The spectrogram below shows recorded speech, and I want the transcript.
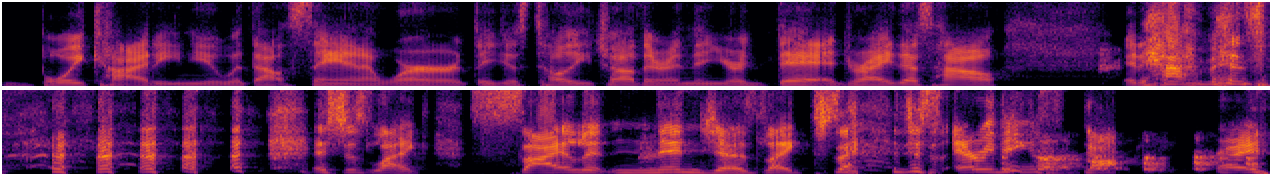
boycotting you without saying a word. They just tell each other, and then you're dead. Right? That's how it happens. it's just like silent ninjas, like just everything's gone, right?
